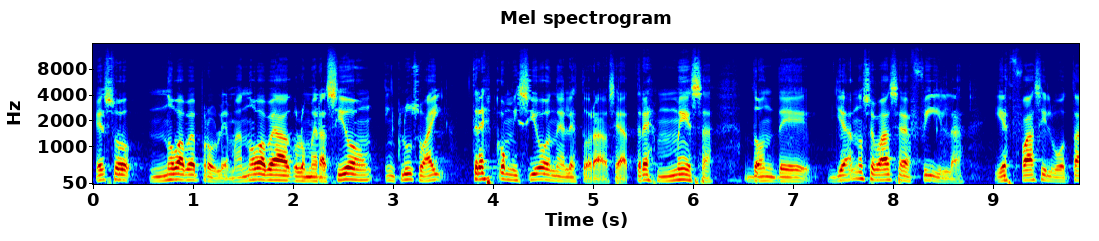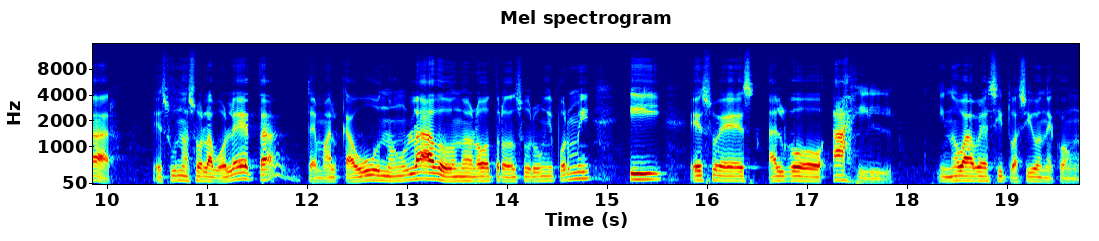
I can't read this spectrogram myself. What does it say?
Eso no va a haber problema, no va a haber aglomeración, incluso hay tres comisiones electorales, o sea, tres mesas donde ya no se va a hacer fila y es fácil votar. Es una sola boleta, te marca uno a un lado, uno al otro, sur un y por mí, y eso es algo ágil y no va a haber situaciones con...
